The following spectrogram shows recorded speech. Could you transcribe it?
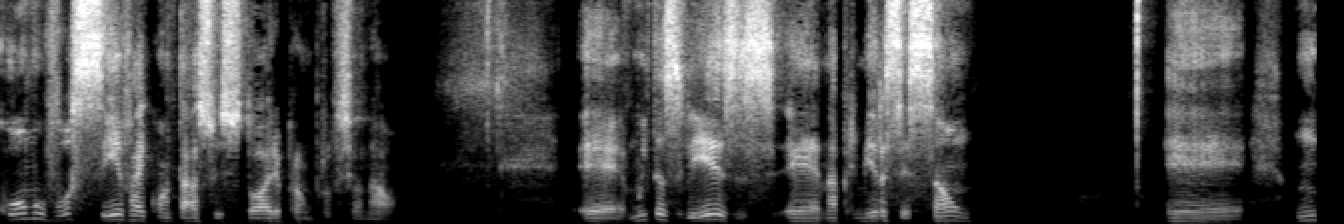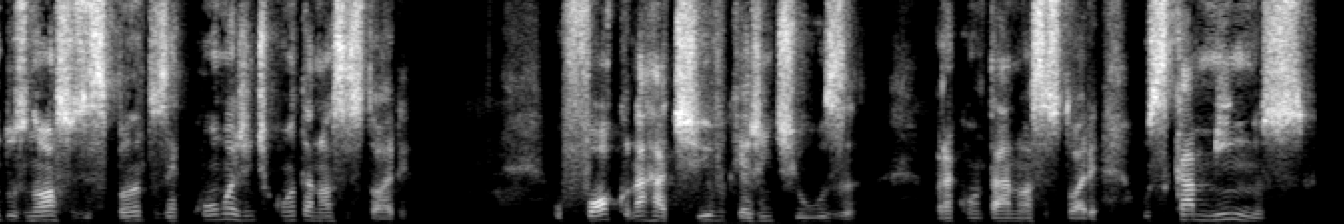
como você vai contar a sua história para um profissional. É, muitas vezes, é, na primeira sessão, é, um dos nossos espantos é como a gente conta a nossa história. O foco narrativo que a gente usa para contar a nossa história, os caminhos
